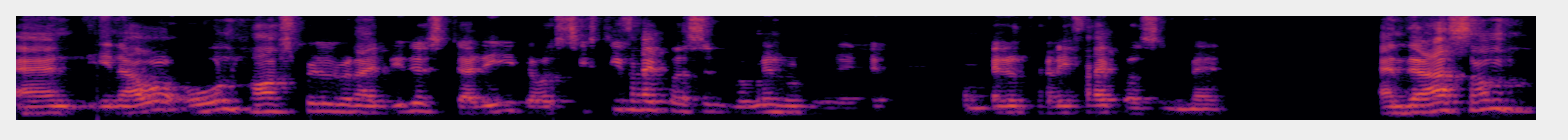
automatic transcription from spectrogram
And in our own hospital, when I did a study, there was 65% women who donated compared to 35% men. And there are some,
